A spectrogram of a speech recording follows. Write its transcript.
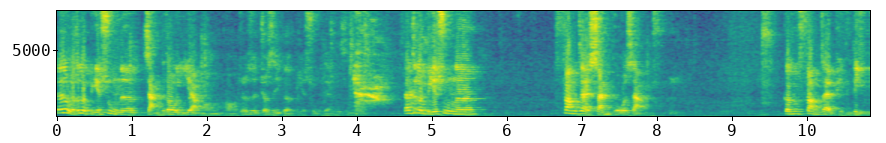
但是我这个别墅呢，长得都一样哦，哦，就是就是一个别墅这样子。但这个别墅呢，放在山坡上，跟放在平地，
